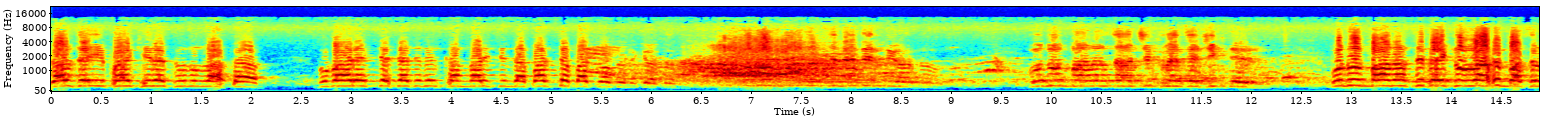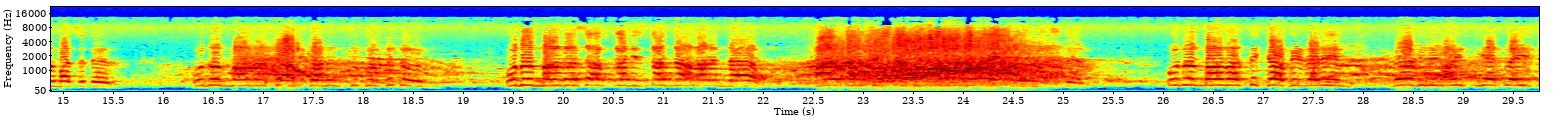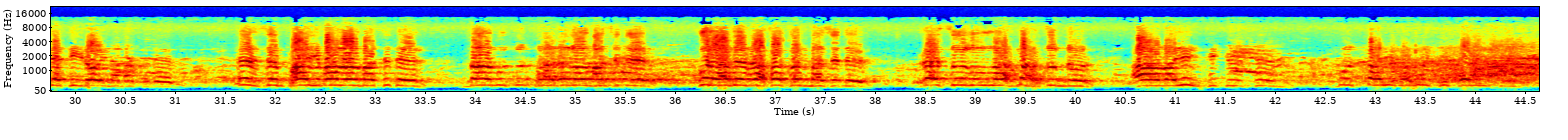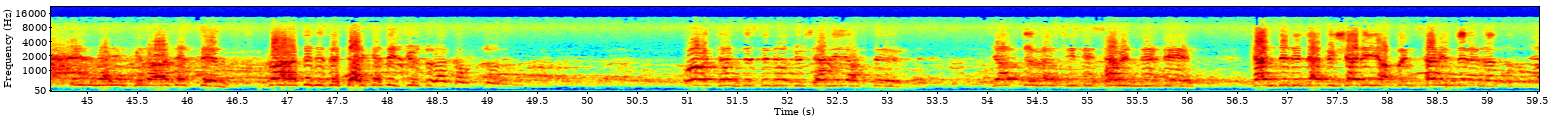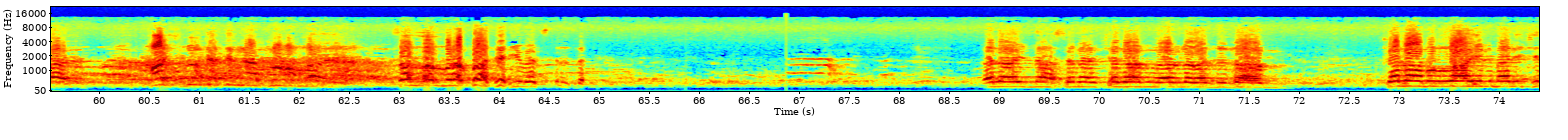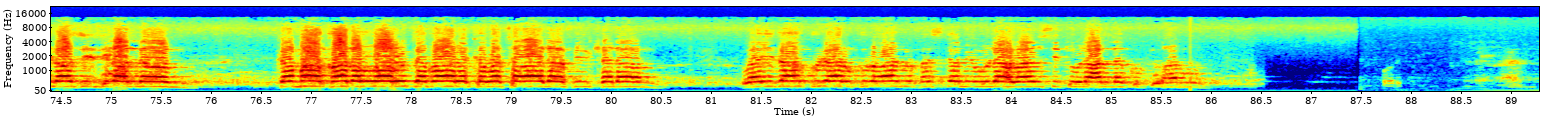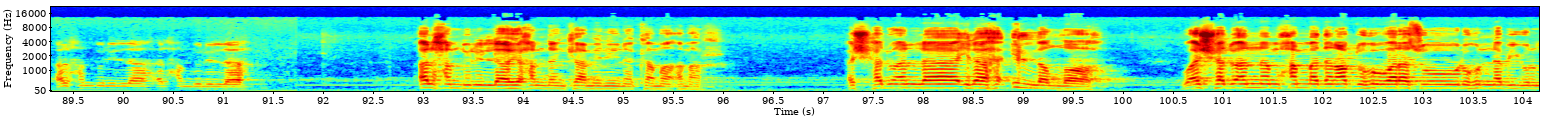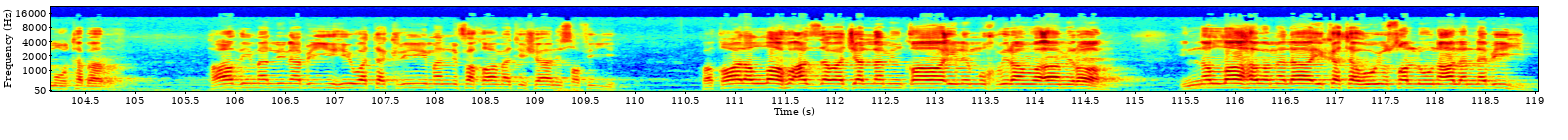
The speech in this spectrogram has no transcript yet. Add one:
Ravze-i Paki Resulullah'ta mübarek cesedinin kanlar içinde parça parça olduğunu gördüm. Bunun manası nedir diyordum. Bunun manası açık ve seçiktir. Bunun manası Beytullah'ın basılmasıdır. Bunun manası Afgan'ın sükutudur. Bunun manası Afganistan dağlarında kardan olmasıdır. Bunun manası kafirlerin müminin haysiyet ve izzetiyle oynamasıdır. Irzın payıman olmasıdır. Namusun talan olmasıdır. Kur'an'ın rafa konmasıdır. Resulullah mahzundur. Ağlayın ki gülsün. Mustarip olun ki sevinsin. Dinleyin ki rahat etsin. Rahatınızı terk edin ki huzura kavuşsun. O kendisine düşeni yaptı. Yaptı ve sizi sevindirdi. Kendinize düşeni yapın, sevindirin Resulullah. Haşnut edin Resulullah. Sallallahu aleyhi ve sellem. Ela inne ahsenel kelamu evleven nizam. Kelamullahil melikil azizil allam. Kema kâlallahu tebâreke ve teâlâ fil kelam. وإذا قرأ القرآن فاستمعوا له وأنصتوا لعلكم ترحمون الحمد لله الحمد لله الحمد لله حمدا كاملين كما أمر أشهد أن لا إله إلا الله وأشهد أن محمدا عبده ورسوله النبي المعتبر تعظيما لنبيه وتكريما لفخامة شان صفيه فقال الله عز وجل من قائل مخبرا وآمرا إن الله وملائكته يصلون على النبي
